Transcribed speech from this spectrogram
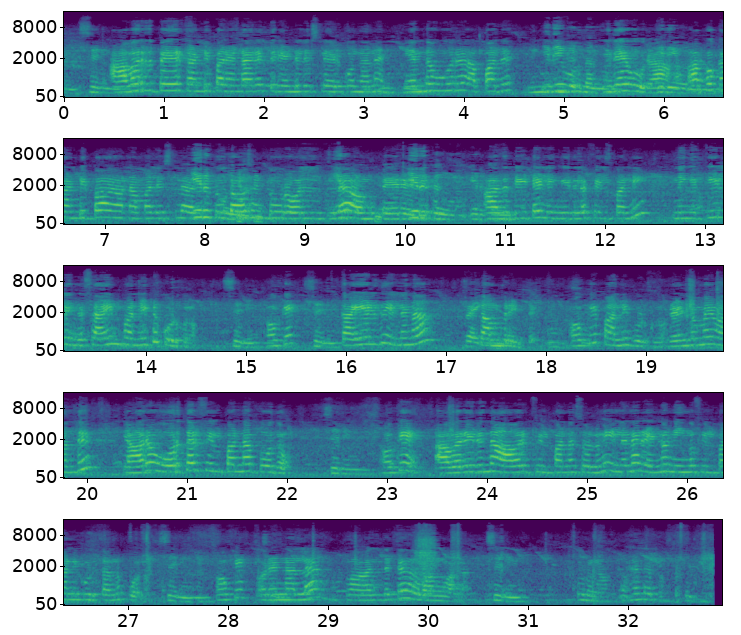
அவரது பேர் கண்டிப்பா ரெண்டாயிரத்தி ரெண்டு லிஸ்ட்ல இருக்கும் தானே எந்த ஊரு அப்பாது இதே ஊர் இதே ஊரா அப்போ கண்டிப்பா நம்ம லிஸ்ட்ல டூ தௌசண்ட் டூ ரோல்ல அவங்க பேர் இருக்கு அது டீடைல் இங்க இதுல ஃபில் பண்ணி நீங்க கீழே இங்க சைன் பண்ணிட்டு கொடுக்கணும் சரி ஓகே சரி கையெழுத்து இல்லனா தம் பிரிண்ட் ஓகே பண்ணி கொடுக்கணும் ரெண்டுமே வந்து யாரோ ஒருத்தர் ஃபில் பண்ணா போதும் சரிங்க. ஓகே அவர் இருந்தா அவருக்கு ஃபில் பண்ண சொல்லுங்க. இல்லனா ரெண்டும் நீங்க ஃபில் பண்ணி கொடுத்தாலும் போதும். சரிங்க. ஓகே ஒரு ரெண்டு நாள்ல வந்துட்டு வாங்குவாங்க. சரிங்க. கொடுங்க.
